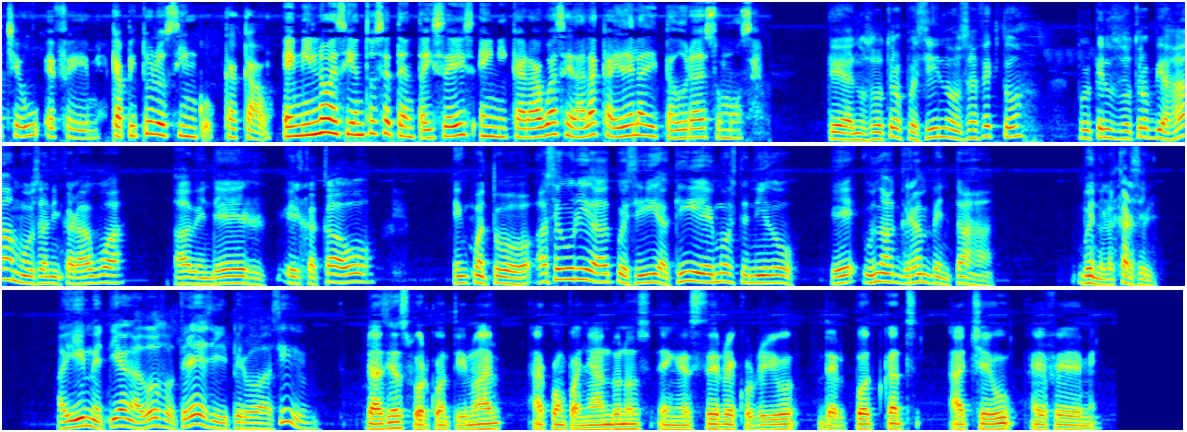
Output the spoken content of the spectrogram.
HUFM. Capítulo 5. Cacao. En 1976 en Nicaragua se da la caída de la dictadura de Somoza. Que a nosotros pues sí nos afectó porque nosotros viajábamos a Nicaragua a vender el cacao. En cuanto a seguridad, pues sí, aquí hemos tenido eh, una gran ventaja. Bueno, la cárcel. Ahí metían a dos o tres, y, pero así. Gracias por continuar acompañándonos en este recorrido del podcast HUFM.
